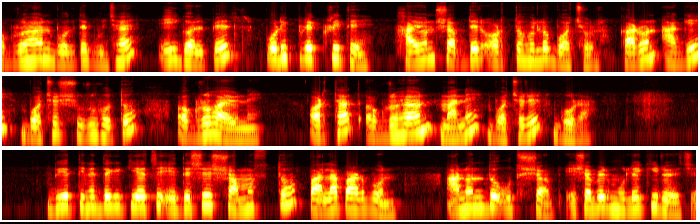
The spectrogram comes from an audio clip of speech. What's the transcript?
অগ্রহায়ণ বলতে বোঝায়, এই গল্পের পরিপ্রেক্ষিতে হায়ন শব্দের অর্থ হলো বছর, কারণ আগে বছর শুরু হতো অগ্রহায়ণে, অর্থাৎ অগ্রহায়ণ মানে বছরের গোড়া। দুয়ের তিনের দিকে কী আছে? এদেশের সমস্ত পালা পার্বণ, আনন্দ, উৎসব, এসবের মূলে কি রয়েছে?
